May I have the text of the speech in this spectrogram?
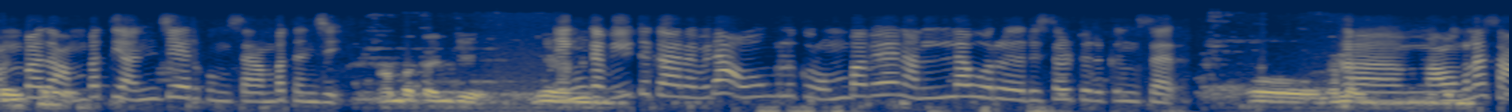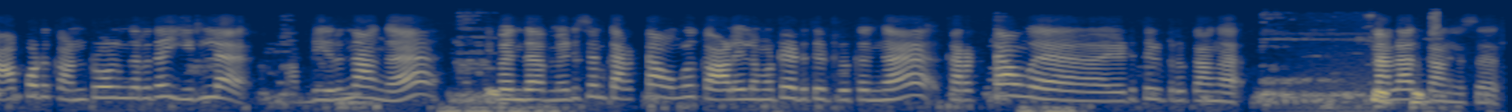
ஐம்பது ஐம்பத்தி அஞ்சே இருக்குங்க சார் ஐம்பத்தஞ்சு. ஐம்பத்தஞ்சு. எங்க வீட்டுக்காரை விட அவங்களுக்கு ரொம்பவே நல்ல ஒரு ரிசல்ட் இருக்குங்க சார். அவங்க எல்லாம் சாப்பாடு கண்ட்ரோல்ங்கிறதே இல்ல. அப்படி இருந்தாங்க. இப்ப இந்த மெடிசன் கரெக்டா அவங்களும் காலையில மட்டும் எடுத்துட்டு இருக்குங்க. கரெக்டா அவங்க எடுத்துட்டு இருக்காங்க. நல்லா இருக்காங்க சார்.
